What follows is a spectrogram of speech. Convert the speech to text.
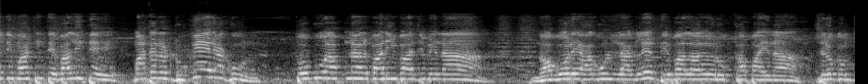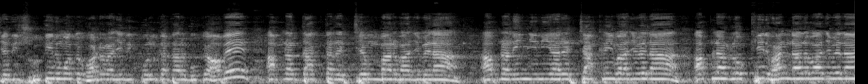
যদি মাটিতে, বালিতে মাথাটা ঢুকিয়ে রাখুন, তবু আপনার বাড়ি বাজবে না। নগরে আগুন লাগলে দেবালয় রক্ষা পায় না। সেরকম যদি সুতির মতো ঘটনা যদি কলকাতার বুকে হবে, আপনার ডাক্তারের চেম্বার বাজবে না, আপনার ইঞ্জিনিয়ারের চাকরি বাজবে না, আপনার লক্ষ্মীর ভান্ডার বাজবে না,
